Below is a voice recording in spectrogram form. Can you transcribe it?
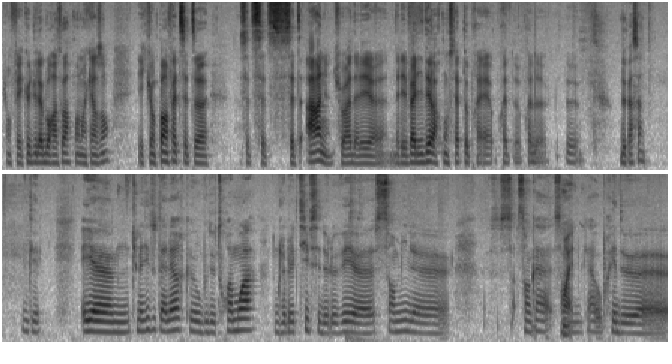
qui ont fait que du laboratoire pendant 15 ans et qui n'ont pas en fait cette, cette, cette, cette, hargne, tu vois, d'aller d'aller valider leur concept auprès auprès de, auprès de, de, personnes. Ok. Et tu m'as dit tout à l'heure qu'au bout de trois mois, donc l'objectif c'est de lever 100 000 100 cas, cas auprès de,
